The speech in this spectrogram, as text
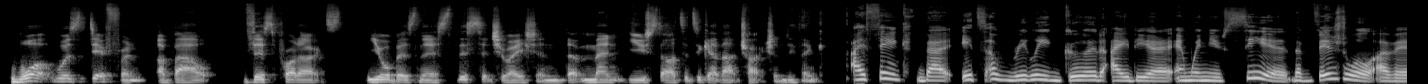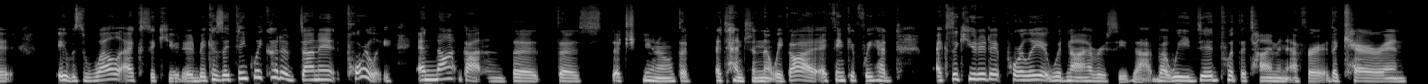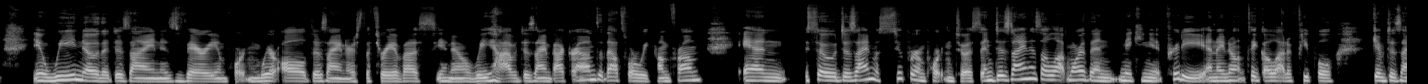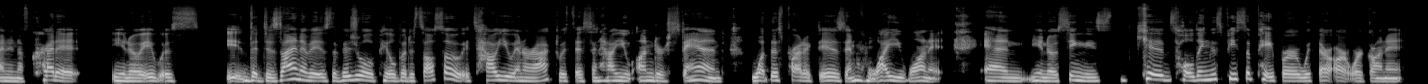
What was different about this product, your business, this situation that meant you started to get that traction, do you think? I think that it's a really good idea. And when you see it, the visual of it, it was well executed because I think we could have done it poorly and not gotten the the, the you know the attention that we got. I think if we had executed it poorly, it would not have received that. But we did put the time and effort, the care, and you know, we know that design is very important. We're all designers, the three of us. You know, we have design background. That's where we come from, and so design was super important to us. And design is a lot more than making it pretty. And I don't think a lot of people give design enough credit. You know, it was the design of it is the visual appeal but it's also it's how you interact with this and how you understand what this product is and why you want it. And you know seeing these kids holding this piece of paper with their artwork on it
